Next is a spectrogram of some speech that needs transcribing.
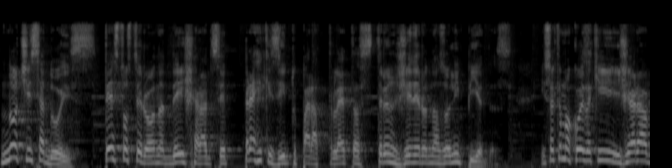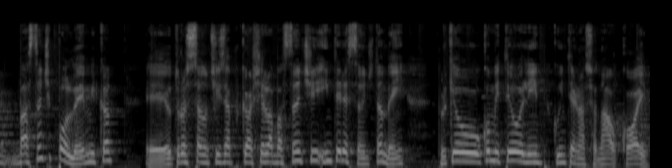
Notícia 2. Testosterona deixará de ser pré-requisito para atletas transgênero nas Olimpíadas. Isso aqui é uma coisa que gera bastante polêmica. É, eu trouxe essa notícia porque eu achei ela bastante interessante também. Porque o Comitê Olímpico Internacional, COI,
